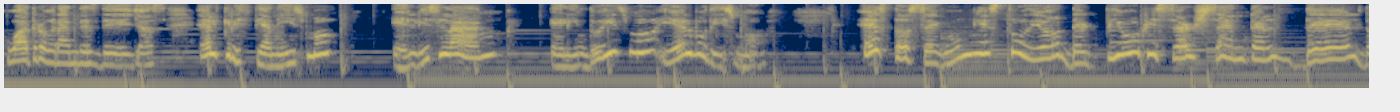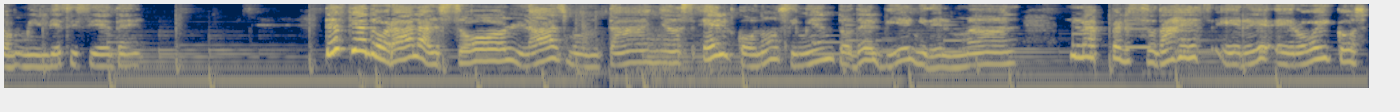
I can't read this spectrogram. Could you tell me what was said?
cuatro grandes de ellas, el cristianismo, el Islam, el hinduismo y el budismo. Esto según un estudio del Pew Research Center del 2017. Desde de adorar al sol, las montañas, el conocimiento del bien y del mal, los personajes heroicos,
